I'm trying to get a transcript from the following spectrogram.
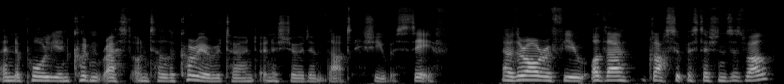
and Napoleon couldn't rest until the courier returned and assured him that she was safe. Now, there are a few other glass superstitions as well.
